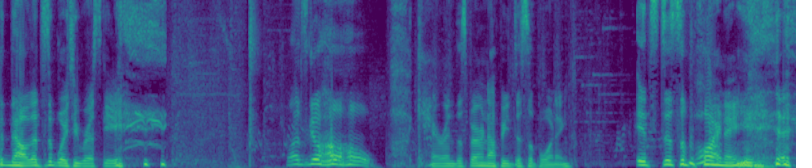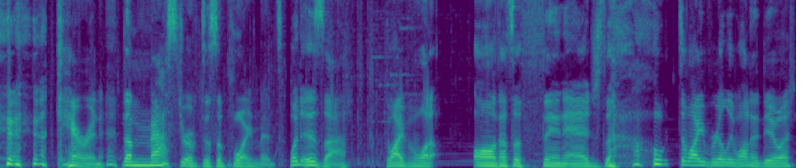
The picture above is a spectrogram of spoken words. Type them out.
no, that's way too risky. Let's go. Karen, this better not be disappointing. It's disappointing. Karen, the master of disappointment. What is that? Do I even want to... Oh, that's a thin edge though. do I really want to do it?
